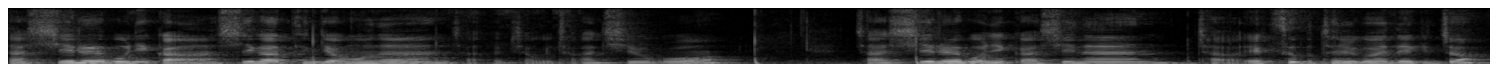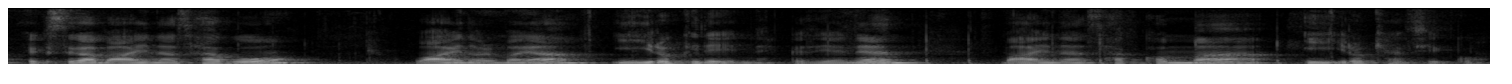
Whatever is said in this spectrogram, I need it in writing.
자 c를 보니까 c 같은 경우는 자 여기 잠깐 지우고 자 c를 보니까 c는 자 x부터 읽어야 되겠죠? x가 마이너스 4고 y는 얼마야? 2 이렇게 돼 있네. 그래서 얘는 마이너스 4, 2 이렇게 할 수 있고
